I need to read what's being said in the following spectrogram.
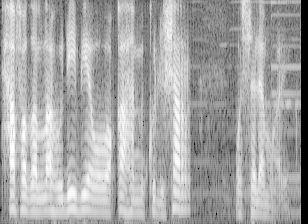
حفظ الله ليبيا ووقاها من كل شر والسلام عليكم.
